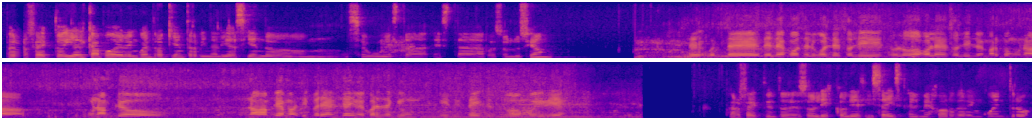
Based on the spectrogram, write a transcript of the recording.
Perfecto. ¿Y el capo del encuentro quién terminaría siendo mm, según esta, esta resolución? De, lejos el gol de Solís, los dos goles de Solís le marcan una, un amplio, una amplia diferencia y me parece que un 16 estuvo muy bien. Perfecto, entonces Solís con 16 el mejor del encuentro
